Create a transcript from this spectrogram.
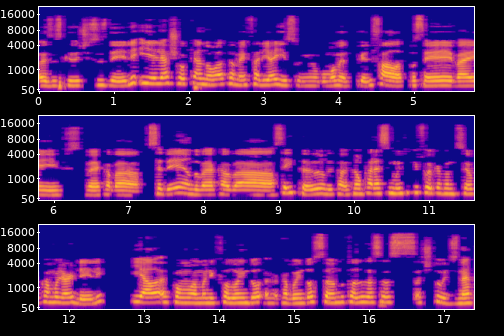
as esquisitices dele e ele achou que a Noah também faria isso em algum momento, porque ele fala, você vai, vai acabar cedendo, vai acabar aceitando e tal. Então parece muito que foi o que aconteceu com a mulher dele. E ela, como a Monique falou, endo acabou endossando todas essas atitudes, né?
